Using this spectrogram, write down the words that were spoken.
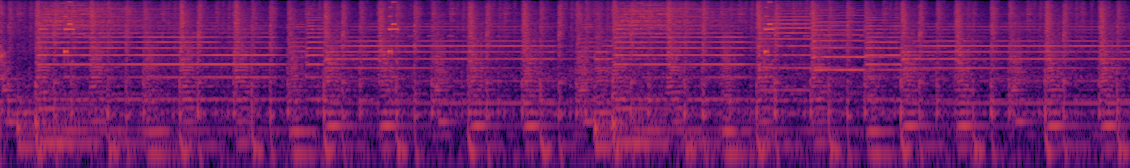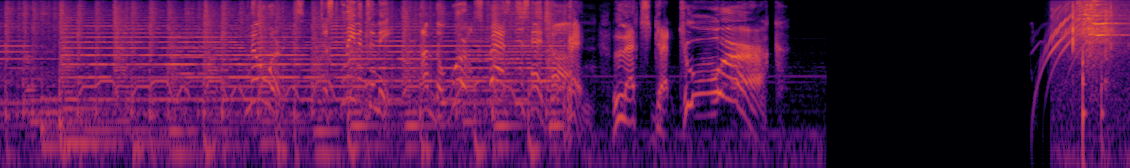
I'm the world's fastest hedgehog. Ben, let's get to work.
